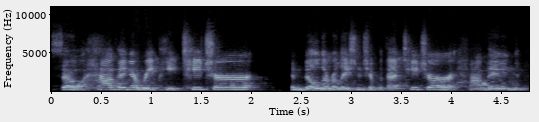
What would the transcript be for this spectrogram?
So having a repeat teacher and build a relationship with that teacher, having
